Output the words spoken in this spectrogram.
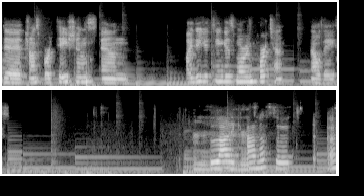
the transportations, and why do you think it's more important nowadays? Like mm. Anna said, uh,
